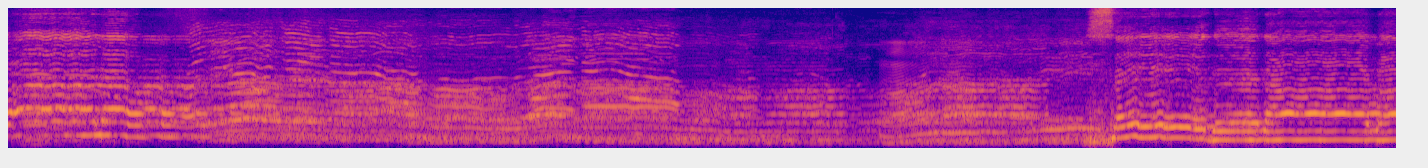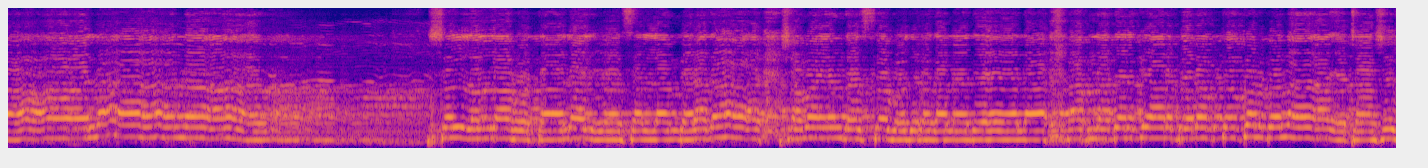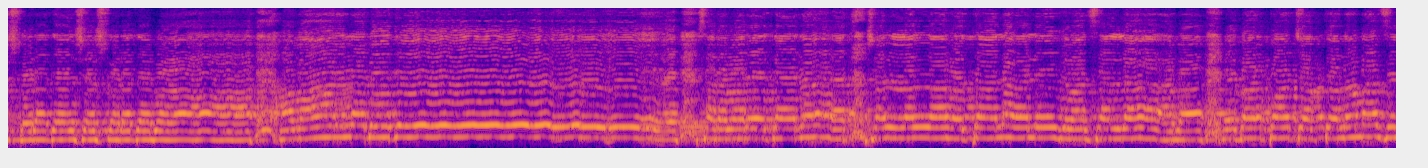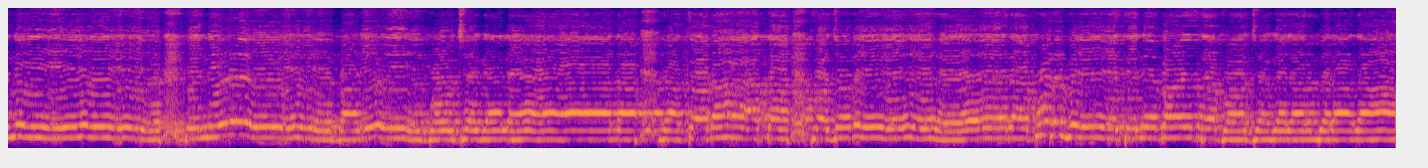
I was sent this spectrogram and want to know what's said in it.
সাল্লাল্লাহু তাআলা আলাইহি ওয়াসাল্লাম বেরাদার সময় দস্ত বজ্রদানা দেন আপনাদেরকে আর বিরক্ত করব না, এটা শেষ করে দে, শেষ করে দেব। আমার নবীজি সরবরে কায়নাত সাল্লাল্লাহু তাআলা আলাইহি ওয়াসাল্লাম এবার পাঁচ ওয়াক্ত নামাজ নিয়ে তিনি বাড়ি পৌঁছে গেলেন। রাত রাত ফজরে পূর্বে তিনি বাড়িতে পৌঁছে গেলেন বেড়াদার।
